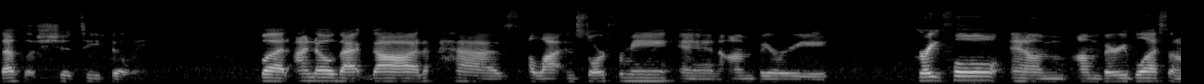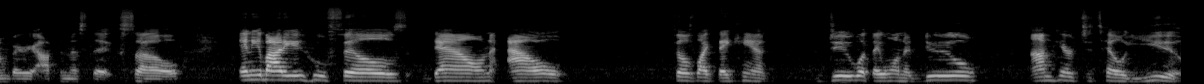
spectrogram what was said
that's a shitty feeling. But I know that God has a lot in store for me and I'm very grateful and I'm I'm very blessed and I'm very optimistic. So anybody who feels down, out, feels like they can't do what they want to do, I'm here to tell you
